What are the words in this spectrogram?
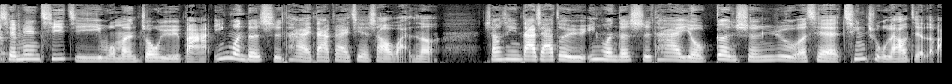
前面七集，我们终于把英文的时态大概介绍完了。相信大家对于英文的时态有更深入而且清楚了解了吧？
